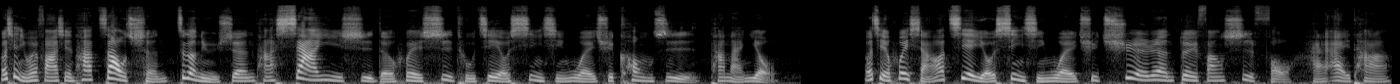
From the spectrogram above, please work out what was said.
而且你会发现，它造成这个女生她下意识的会试图借由性行为去控制她男友，而且会想要借由性行为去确认对方是否还爱她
